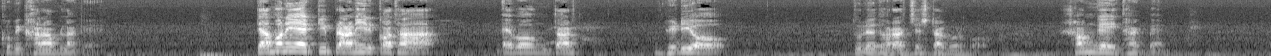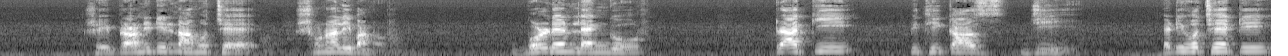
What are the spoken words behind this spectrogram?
খুবই খারাপ লাগে। তেমনই একটি প্রাণীর কথা এবং তার ভিডিও তুলে ধরার চেষ্টা করব। সঙ্গেই থাকবেন। সেই প্রাণীটির নাম হচ্ছে সোনালি বানর। Golden langur Trachypithecus geei. এটি হচ্ছে একটি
